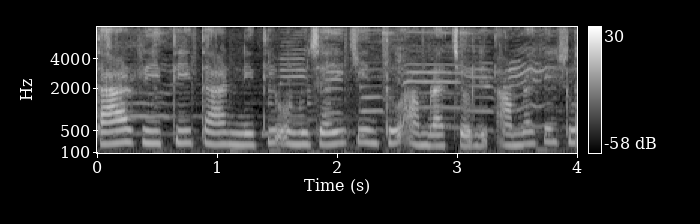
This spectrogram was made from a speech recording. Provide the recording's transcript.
তার রীতি, তার নীতি অনুযায়ী কিন্তু আমরা চলি। আমরা কিন্তু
